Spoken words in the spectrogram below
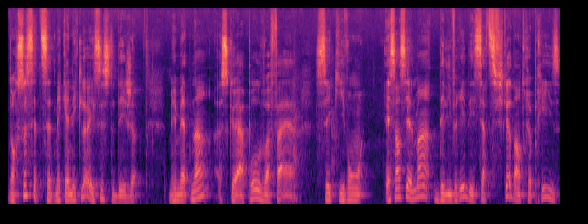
donc ça, cette, mécanique-là existe déjà. Mais maintenant, ce que Apple va faire, c'est qu'ils vont essentiellement délivrer des certificats d'entreprise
